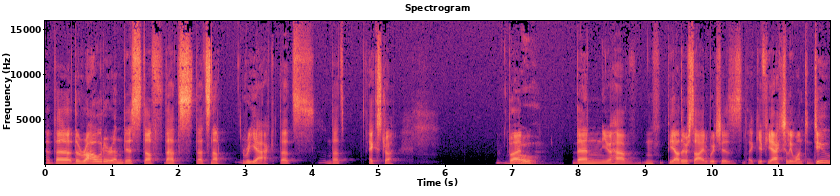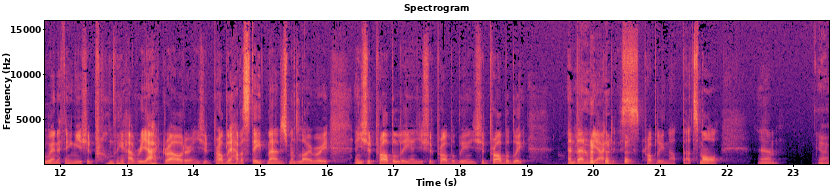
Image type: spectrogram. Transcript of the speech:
the the router and this stuff. That's that's not React. That's that's extra. But oh. then you have the other side, which is like if you actually want to do anything, you should probably have React router and you should probably have a state management library and you should probably and you should probably and you should probably and then React is probably not that small. Um, Yeah.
